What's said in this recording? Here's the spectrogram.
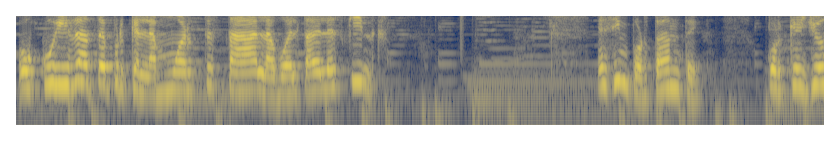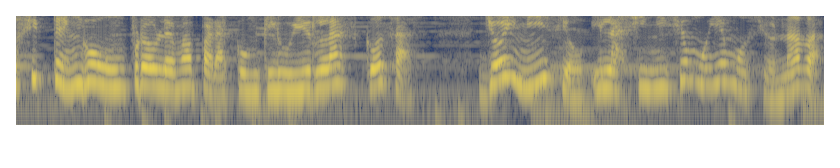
o cuídate porque la muerte está a la vuelta de la esquina. Es importante, porque yo sí tengo un problema para concluir las cosas. Yo inicio y las inicio muy emocionada,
